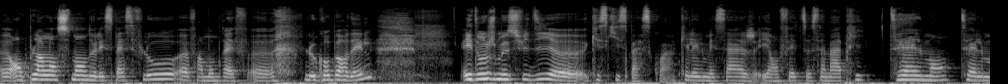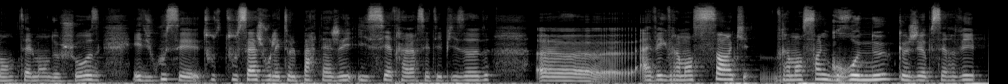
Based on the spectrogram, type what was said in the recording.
euh, en plein lancement de l'espace flow. Euh, enfin bon bref, euh, le gros bordel. Et donc je me suis dit qu'est-ce qui se passe quoi? Quel est le message? Et en fait ça m'a appris tellement, tellement, tellement de choses. Et du coup c'est tout, tout ça je voulais te le partager ici à travers cet épisode avec vraiment cinq, vraiment cinq gros nœuds que j'ai observés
